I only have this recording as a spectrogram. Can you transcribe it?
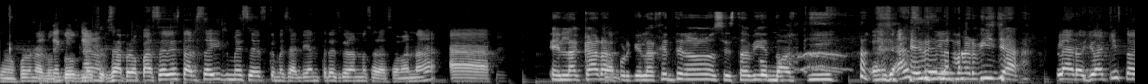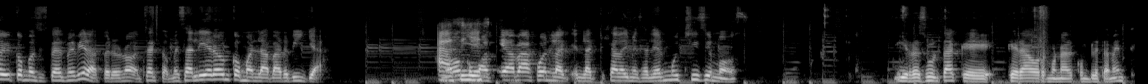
se me fueron a los dos meses. O sea, pero pasé de estar seis meses que me salían tres granos a la semana a en la cara, porque la gente no nos está viendo. Como aquí. Ah, es de la barbilla. Claro, yo aquí estoy como si ustedes me vieran, pero no, exacto, me salieron como en la barbilla. ¿no? Así como es. aquí abajo en la, en la quijada y me salían muchísimos. Y resulta que, que era hormonal completamente.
